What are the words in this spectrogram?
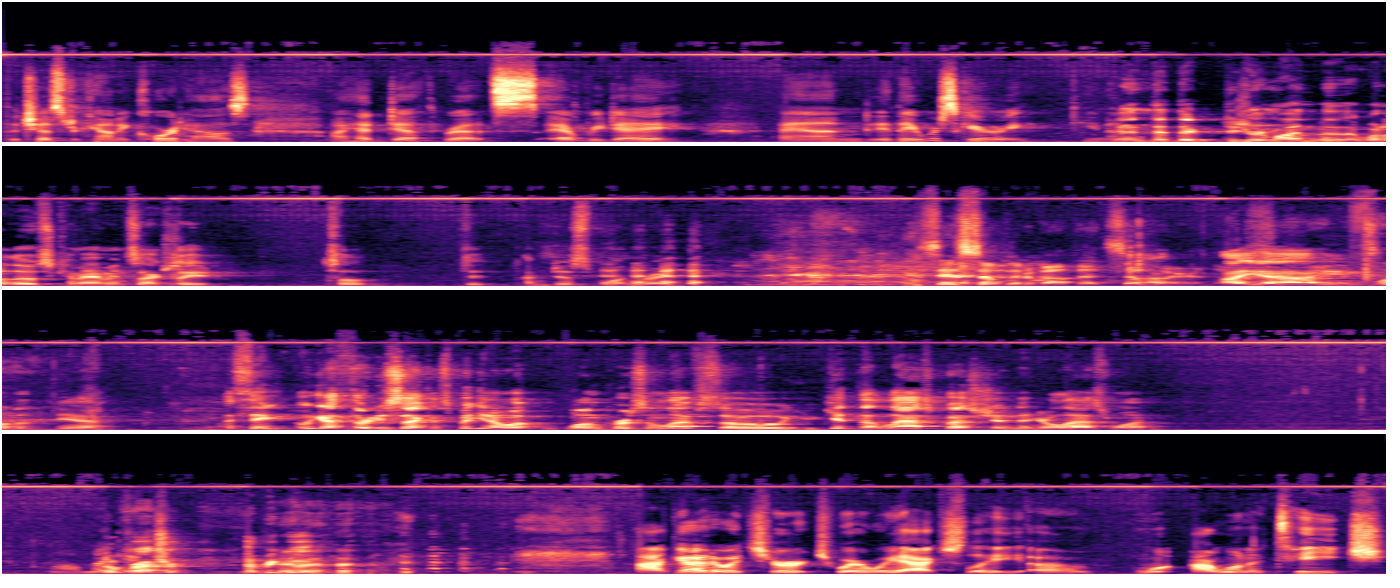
the Chester County Courthouse, I had death threats every day, and they were scary, you know. And did, they, did you remind them that one of those commandments actually? So, did, I'm just wondering. It says something about that somewhere. in there. I yeah, I mean one of yeah. I think we got 30 seconds, but you know what? One person left, so you get that last question, then your last one. I'll No pressure. That'd be good. I go to a church where we actually, uh, want, I want to teach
